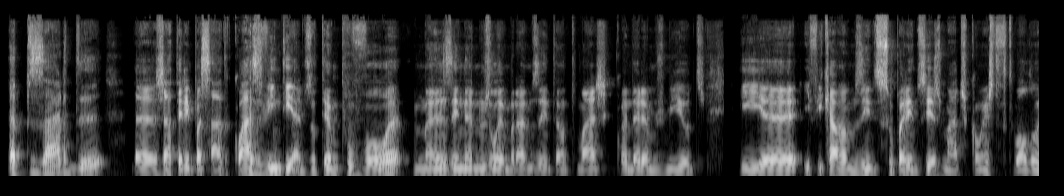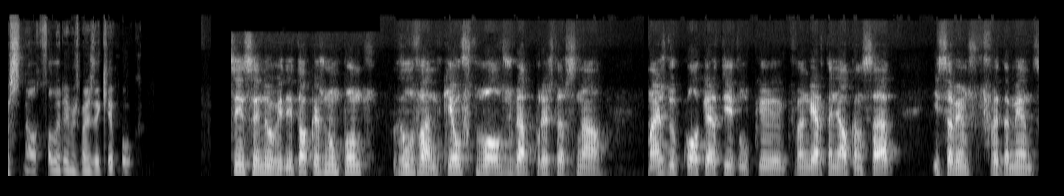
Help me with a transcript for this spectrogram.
apesar de uh, já terem passado quase 20 anos. O tempo voa, mas ainda nos lembramos então, Tomás, quando éramos miúdos e, uh, e ficávamos super entusiasmados com este futebol do Arsenal, que falaremos mais daqui a pouco. Sim, sem dúvida. E tocas num ponto relevante, que é o futebol jogado por este Arsenal, mais do que qualquer título que, que Wenger tenha alcançado. E sabemos perfeitamente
